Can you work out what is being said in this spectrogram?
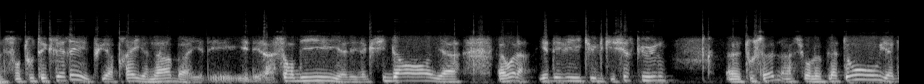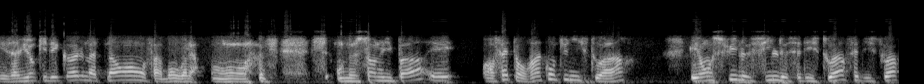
elles sont toutes éclairées, et puis après, il y en a, bah, il y a des, il y a des incendies, il y a des accidents, il y a, bah, voilà, il y a des véhicules qui circulent euh, tout seul hein, sur le plateau. Il y a des avions qui décollent maintenant. Enfin bon, voilà, on, ne s'ennuie pas et en fait, on raconte une histoire. Et on suit le fil de cette histoire. Cette histoire,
